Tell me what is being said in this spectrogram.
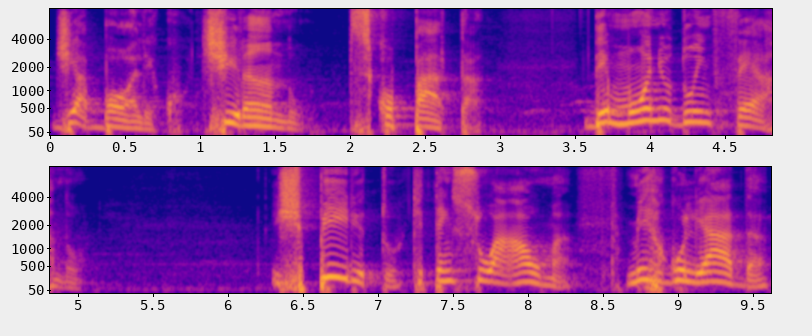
diabólico, tirano, psicopata, demônio do inferno, espírito que tem sua alma mergulhada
